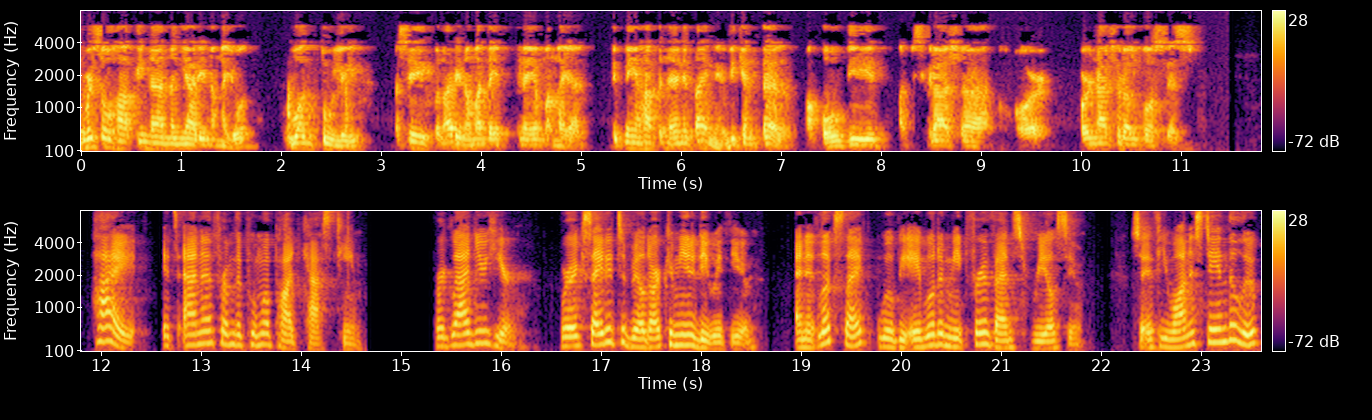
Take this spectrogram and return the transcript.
We're so happy na nangyari na ngayon. Huwag too late. Kasi, kunwari, namatay na yung mga yan. It may happen anytime. Eh. We can tell. A COVID, a disgrasya, or, or natural causes. Hi, it's Anna from the Puma podcast team. We're glad you're here. We're excited to build our community with you. And it looks like we'll be able to meet for events real soon. So if you want to stay in the loop,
